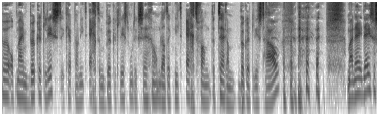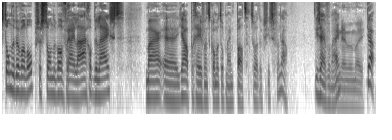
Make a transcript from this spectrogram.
eh, op mijn bucketlist. Ik heb nou niet echt een bucketlist, moet ik zeggen. Omdat ik niet echt van de term bucketlist hou. maar nee, deze stonden er wel op. Ze stonden wel vrij laag op de lijst. Maar eh, ja, op een gegeven moment kwam het op mijn pad. Toen had ik zoiets van, nou, die zijn voor Die mij. nemen we mee. Ja.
